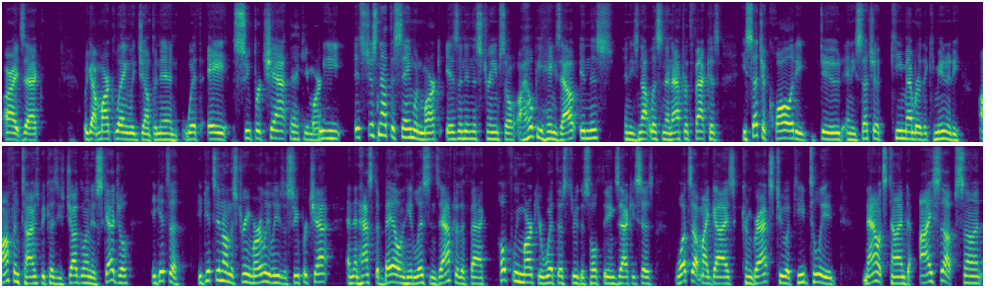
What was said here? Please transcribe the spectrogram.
All right, Zach. We got Mark Langley jumping in with a super chat. Thank you, Mark. We, it's just not the same when Mark isn't in the stream. So I hope he hangs out in this and he's not listening after the fact because he's such a quality dude and he's such a key member of the community. Oftentimes, because he's juggling his schedule, he gets a he gets in on the stream early, leaves a super chat, and then has to bail and he listens after the fact. Hopefully, Mark, you're with us through this whole thing. Zach, he says, What's up, my guys? Congrats to Aqib Talib. Now it's time to ice up, son.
